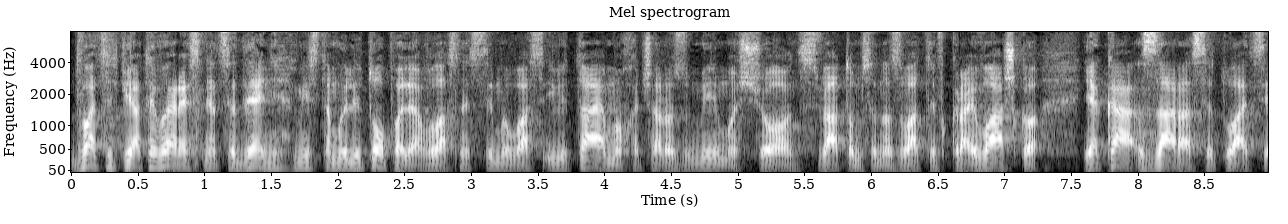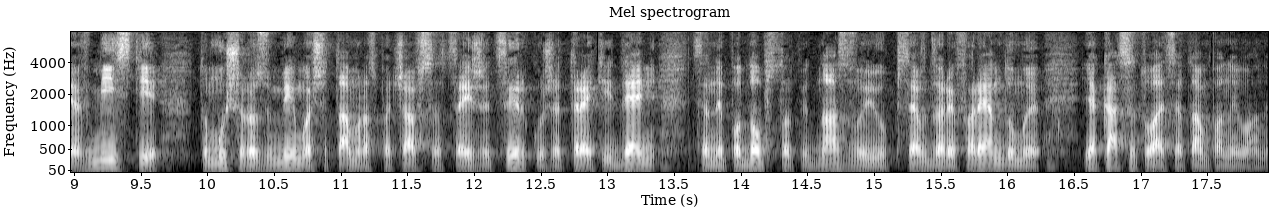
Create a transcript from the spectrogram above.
25 вересня це день міста Мелітополя. Власне, з цим ми вас і вітаємо. Хоча розуміємо, що святом це назвати вкрай важко. Яка зараз ситуація в місті? Тому що розуміємо, що там розпочався цей же цирк, уже третій день. Це неподобство під назвою псевдореферендуми. Яка ситуація там, пане Іване?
